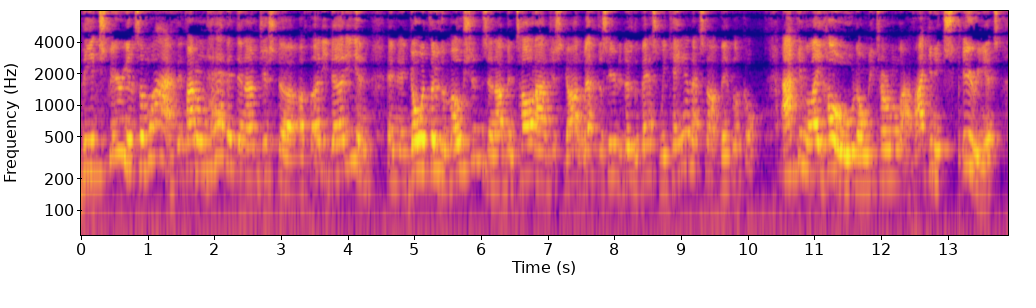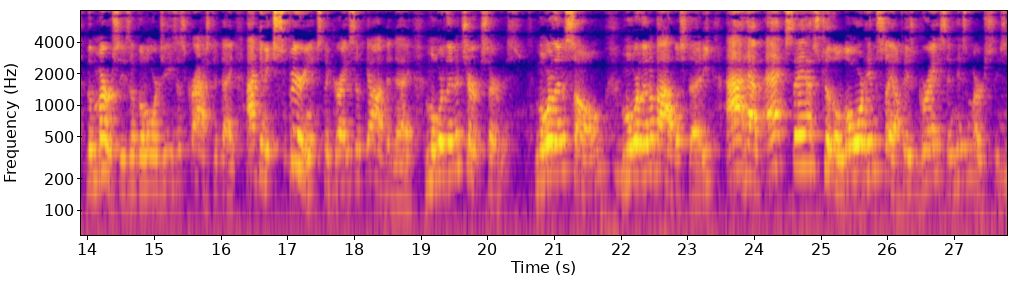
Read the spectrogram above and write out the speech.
the experience of life. If I don't have it, then I'm just a, a fuddy duddy and, and, and, going through the motions. And I've been taught I just, God left us here to do the best we can. That's not biblical. I can lay hold on eternal life. I can experience the mercies of the Lord Jesus Christ today. I can experience the grace of God today more than a church service more than a song, more than a Bible study. I have access to the Lord Himself, His grace and His mercies.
